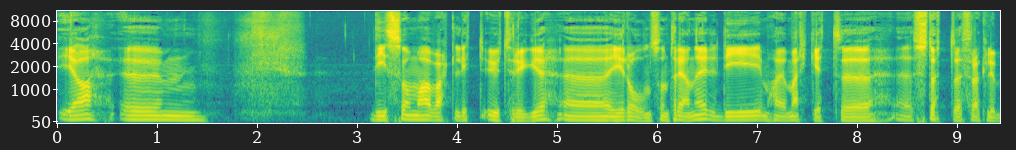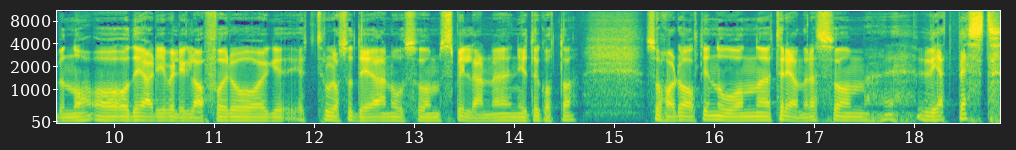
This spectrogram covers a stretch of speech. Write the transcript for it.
ja. Um, de som har vært litt utrygge uh, i rollen som trener, de har jo merket uh, støtte fra klubben nå, og, og, det er de veldig glad for. Og jeg tror også det er noe som spillerne nyter godt av. Så har du alltid noen uh, trenere som vet best.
